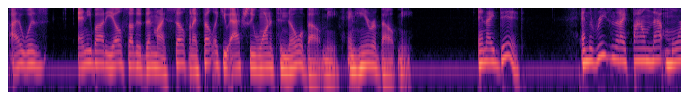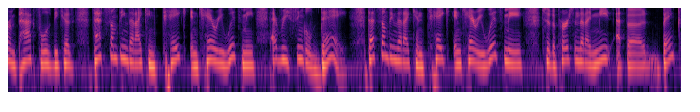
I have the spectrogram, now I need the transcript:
I was anybody else other than myself. And I felt like you actually wanted to know about me and hear about me. And I did. And the reason that I found that more impactful is because that's something that I can take and carry with me every single day. That's something that I can take and carry with me to the person that I meet at the bank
